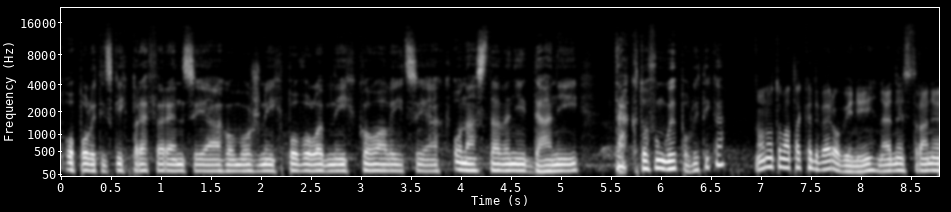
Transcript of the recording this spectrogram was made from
o politických preferenciách, o možných povolebných koalíciách, o nastavení daní. Takto funguje politika? No ono to má také dve roviny. Na jednej strane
